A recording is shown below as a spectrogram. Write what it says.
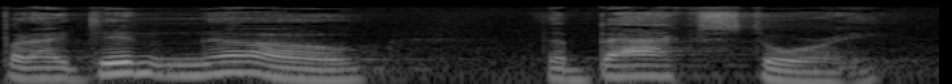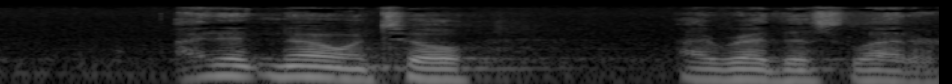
But I didn't know the backstory. I didn't know until I read this letter.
